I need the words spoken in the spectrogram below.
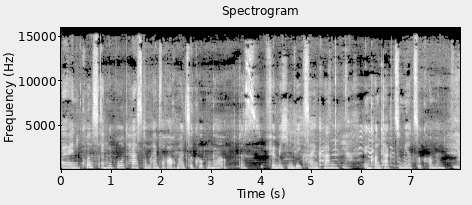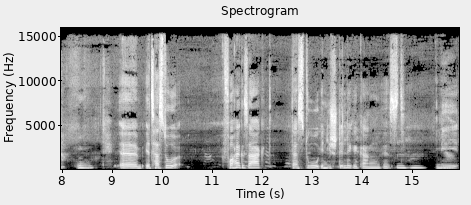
ein Kursangebot hast, um einfach auch mal zu gucken, ob das für mich ein Weg sein kann, Ja. in Kontakt zu mir zu kommen. Ja. Mhm. Äh, jetzt hast du vorher gesagt, dass du in die Stille gegangen bist. Wie,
